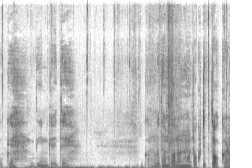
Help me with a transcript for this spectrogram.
ఓకే దీనికైతే దింపాలన్నమాట తెంపాలన్నమాట ఒకటి తొక్కడ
